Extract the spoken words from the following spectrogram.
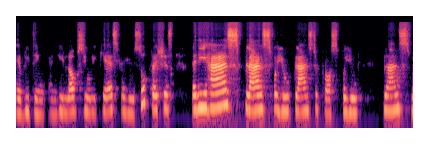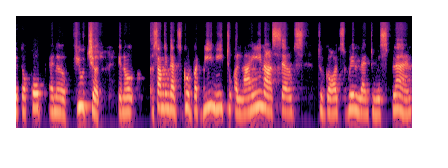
everything and He loves you, He cares for you, so precious that He has plans for you, plans to prosper you, plans with a hope and a future. You know something that's good, but we need to align ourselves to God's will and to His plan,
